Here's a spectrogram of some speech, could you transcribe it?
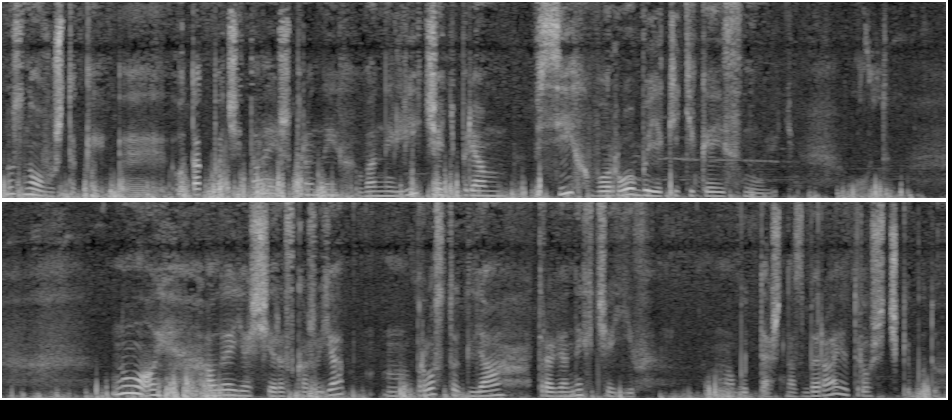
Ну, знову ж таки, е, отак почитаєш про них, вони лічать прям всі хвороби, які тільки існують. От. Ну, але я ще раз кажу, я просто для трав'яних чаїв. Мабуть, теж назбираю трошечки, буду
